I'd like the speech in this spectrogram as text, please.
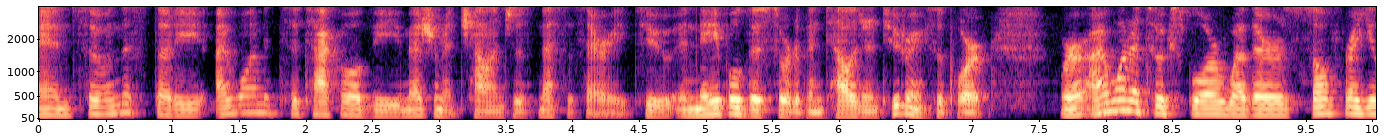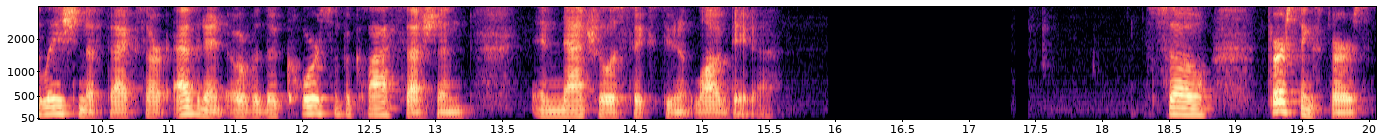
And so in this study, I wanted to tackle the measurement challenges necessary to enable this sort of intelligent tutoring support, where I wanted to explore whether self-regulation effects are evident over the course of a class session in naturalistic student log data. So first things first,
